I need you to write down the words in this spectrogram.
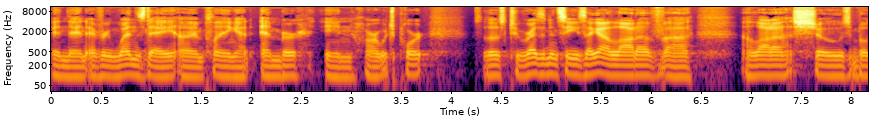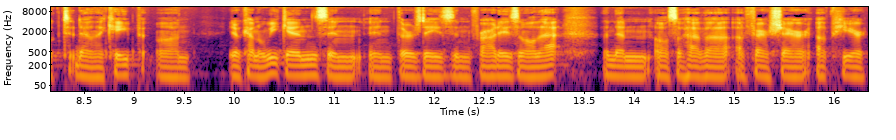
and then every Wednesday I'm playing at Ember in Harwichport. So those two residencies, I got a lot of uh, a lot of shows booked down the Cape on you know, kind of weekends and, and Thursdays and Fridays and all that. And then also have a, a fair share up here,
